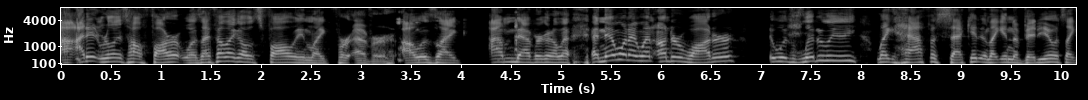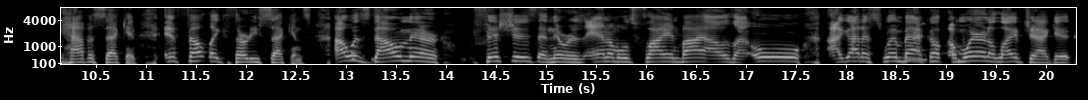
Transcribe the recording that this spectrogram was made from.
Uh, I didn't realize how far it was. I felt like I was falling like forever. I was like, I'm never gonna let. And then when I went underwater, it was literally like half a second, and like in the video, it's like half a second. It felt like 30 seconds. I was down there, fishes, and there was animals flying by. I was like, oh, I gotta swim back up. I'm wearing a life jacket,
